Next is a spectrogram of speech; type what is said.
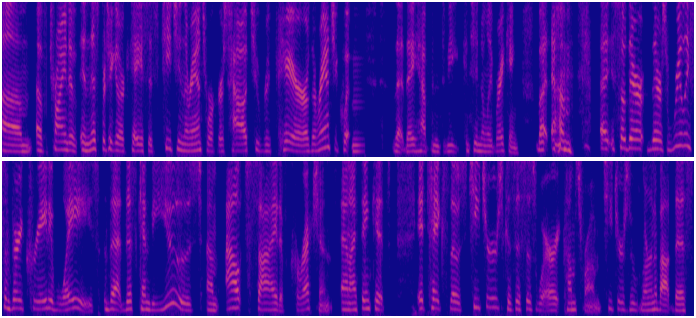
um, of trying to, in this particular case, it's teaching the ranch workers how to repair the ranch equipment that they happen to be continually breaking. But um, uh, so there, there's really some very creative ways that this can be used um, outside of corrections. And I think it's, it takes those teachers, because this is where it comes from, teachers who learn about this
